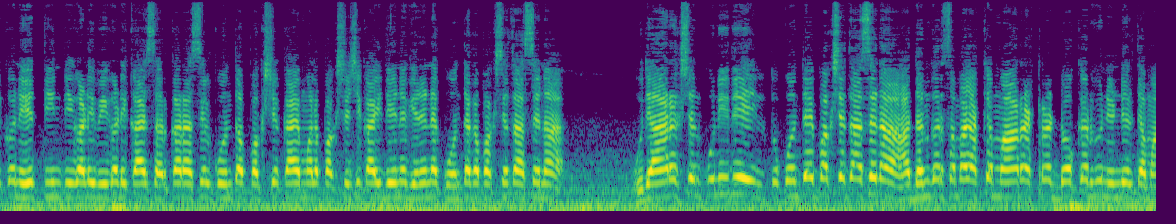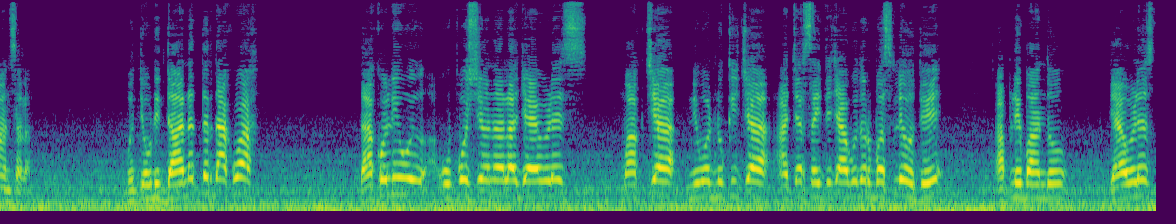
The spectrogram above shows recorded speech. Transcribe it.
कोण हे तीन तिघाडी बिघाडी काय सरकार असेल कोणता पक्ष काय मला पक्षाशी काही देणं घेणं नाही कोणत्या का पक्षाचा असे ना. उद्या आरक्षण कुणी देईल तो कोणत्याही पक्षाचा असे ना. हा धनगर समाज अख्ख्या महाराष्ट्रात डोक्यावर घेऊन हिंडेल त्या माणसाला. पण तेवढी दानत तर दाखवा. दाखवली उ- उपोषणाला ज्यावेळेस मागच्या निवडणुकीच्या आचारसंहितेच्या अगोदर बसले होते आपले बांधव त्यावेळेस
